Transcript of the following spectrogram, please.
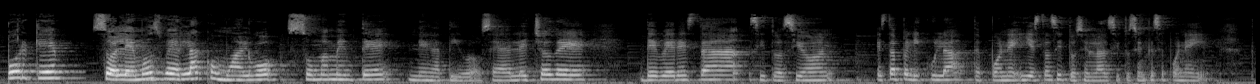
porque solemos verla como algo sumamente negativo. O sea, el hecho de, de ver esta situación, esta película te pone, y esta situación, la situación que se pone ahí,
